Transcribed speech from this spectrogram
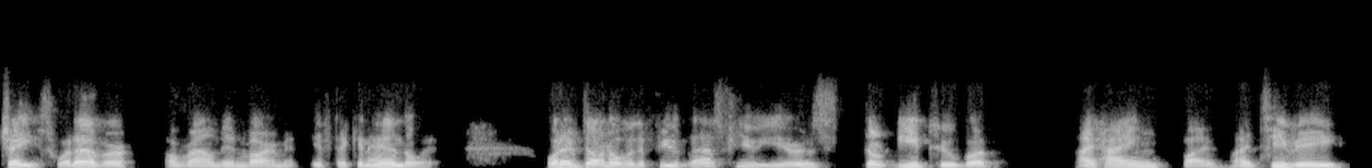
chase, whatever around the environment if they can handle it. What I've done over the few last few years, don't need to, but I hang by my TV.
